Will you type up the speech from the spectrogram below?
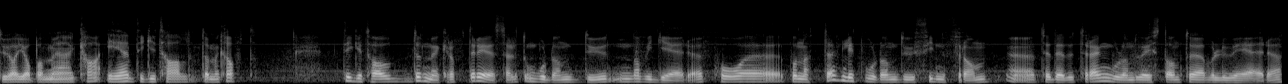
du har jobba med. Hva er digital dømmekraft? Digital dømmekraft dreier seg litt om hvordan du navigerer på, eh, på nettet. Litt hvordan du finner fram eh, til det du trenger, hvordan du er i stand til å evaluere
